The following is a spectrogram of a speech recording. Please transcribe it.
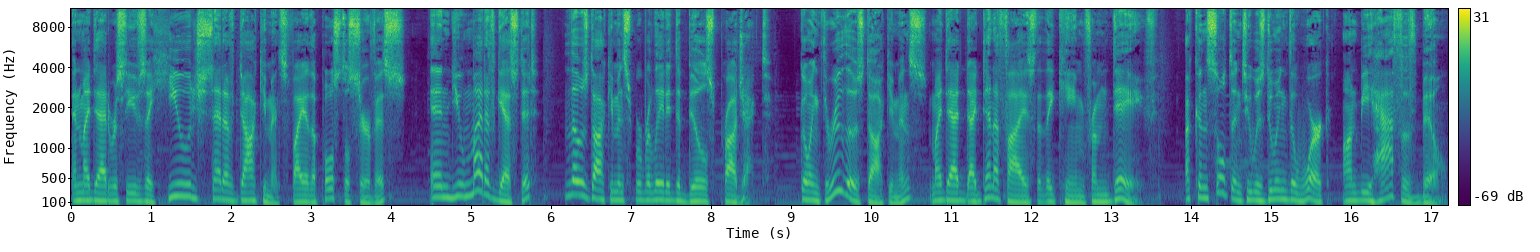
and my dad receives a huge set of documents via the Postal Service, and you might have guessed it, those documents were related to Bill's project. Going through those documents, my dad identifies that they came from Dave, a consultant who was doing the work on behalf of Bill.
